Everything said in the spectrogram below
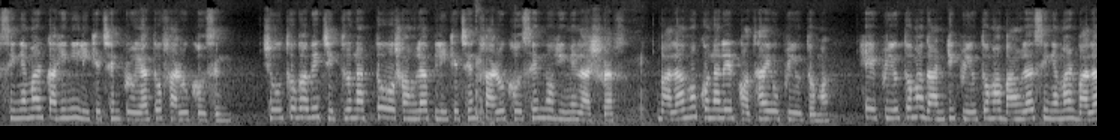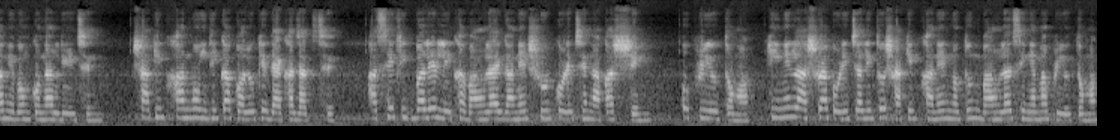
সিনেমার কাহিনী লিখেছেন প্রয়াত ফারুক হোসেন। যৌথভাবে চিত্রনাট্য ও সংলাপ লিখেছেন ফারুক হোসেন ও হিমেল আশরাফ। বালাম ও কোনালের কথায় ও প্রিয়তমা। হে প্রিয়তমা, গানটি প্রিয়তমা বাংলা সিনেমার বালাম এবং কোনাল গেয়েছেন শাকিব খান ও ইধিকা পলকে দেখা যাচ্ছে। আসিফ ইকবালের লেখা বাংলায় গানের সুর করেছেন আকাশ সেন। ও প্রিয়তমা। হিমেল আশরা পরিচালিত শাকিব খানের নতুন বাংলা সিনেমা প্রিয়তমা।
